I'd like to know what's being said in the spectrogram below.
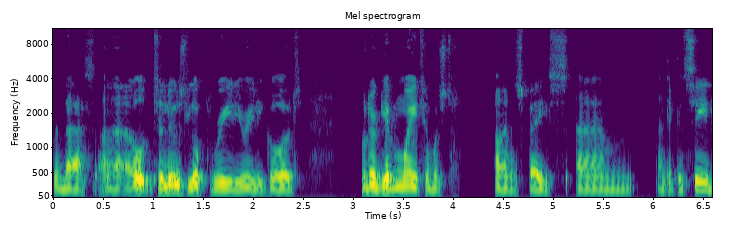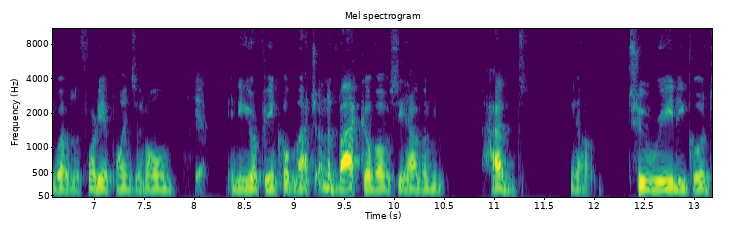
than that. And uh, Toulouse looked really, really good, but they're given way too much time and space. Um, and to concede what was it, 48 points at home yeah. in a European Cup match on the back of obviously having had, you know, two really good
